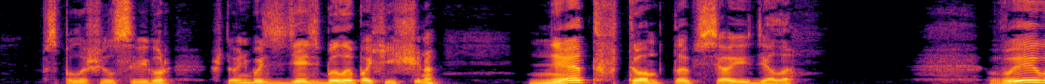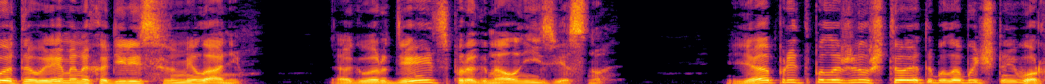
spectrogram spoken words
— всполошился Вигор. — Что-нибудь здесь было похищено? — Нет, в том-то все и дело. — вы в это время находились в Милане, а гвардеец прогнал неизвестного. Я предположил, что это был обычный вор,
